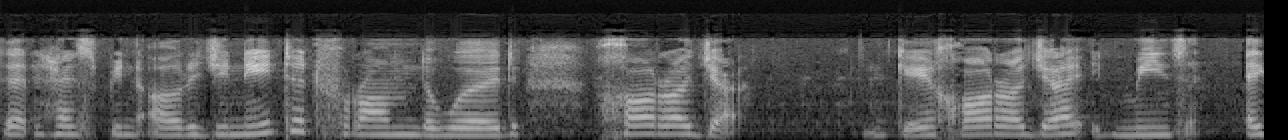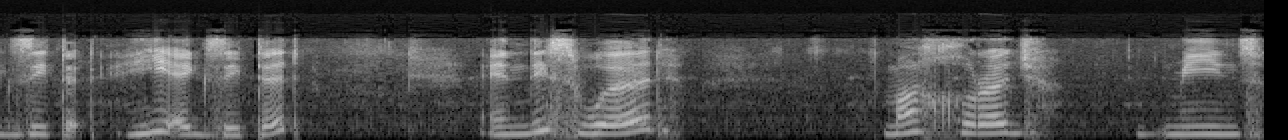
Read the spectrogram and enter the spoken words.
that has been originated from the word kharaja okay kharaja it means exited. He exited. And this word makhraj means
